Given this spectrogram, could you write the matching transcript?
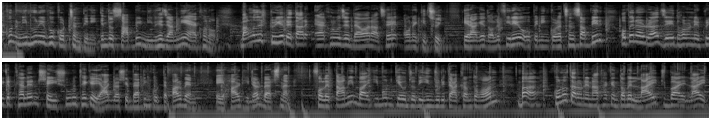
এখন নিভু নিভু করছেন তিনি, কিন্তু সাব্বির নিভে যাননি এখনও বাংলাদেশ ক্রিকেটে তার এখনও যে দেওয়ার আছে অনেক কিছুই। এর আগে দলে ফিরে ওপেনিং করেছেন সাব্বির। ওপেনাররা যে ধরনের ক্রিকেট খেলেন, সেই শুরু থেকেই আগ্রাসী ব্যাটিং করতে পারবেন এই হার্ড হিটার ব্যাটসম্যান। ফলে তামিম বা ইমন কেউ যদি ইনজুরিতে আক্রান্ত হন বা কোনো কারণে না থাকেন, তবে লাইট বাই লাইট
